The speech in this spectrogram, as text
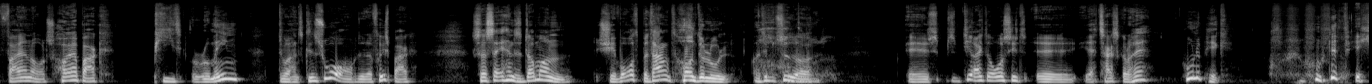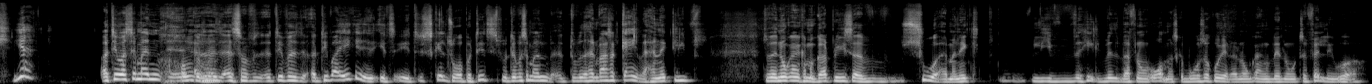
Feyenoords højre bak, Pete Romain, det var han skide sur over, det der frispark. Så sagde han til dommeren, Chevort bedankt hondelul. Og det betyder øh, direkte oversit, øh, ja tak skal du have, hundepik. Hundepik. Ja. Og det var simpelthen, øh, Hondelul. altså, altså, det var, og det var ikke et, et skældsord på det tidspunkt. Det var simpelthen, du ved, han var så gal, at han ikke lige... Du ved, nogle gange kan man godt blive så sur, at man ikke lige ved- helt ved, hvad for nogle ord man skal bruge. Så ryger der nogle gange lidt nogle tilfældige ord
